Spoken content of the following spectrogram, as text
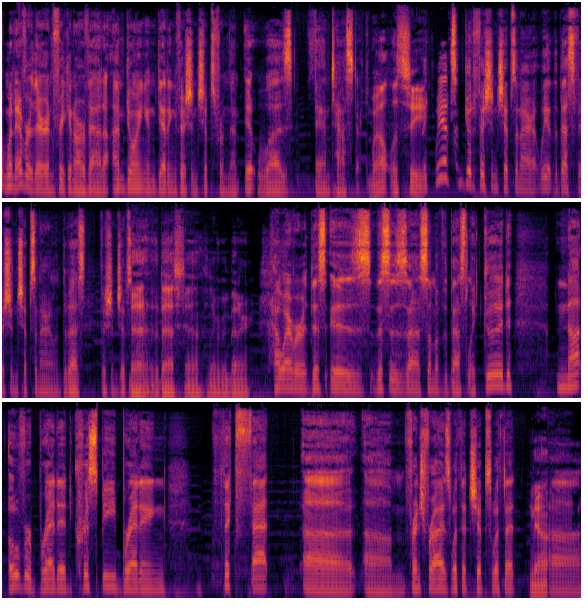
whenever they're in freaking Arvada, I'm going and getting fish and chips from them. It was fantastic. well, let's see. Like we had some good fish and chips in Ireland. We had the best fish and chips in Ireland. The best fish and chips in Ireland. the best, yeah. It's never been better. However, this is this is uh, some of the best, like good, not over breaded, crispy breading, thick fat uh, um, French fries with it, chips with it. Yeah. Uh,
